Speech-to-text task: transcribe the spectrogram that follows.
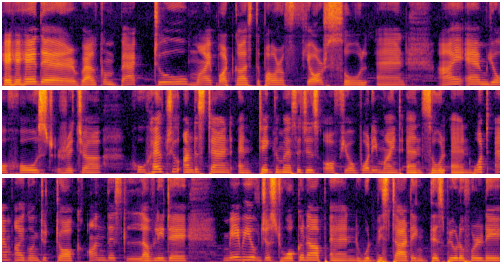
Hey, hey, hey there. Welcome back to my podcast, The Power of Your Soul. And I am your host, Richa, who helps you understand and take the messages of your body, mind, and soul. And what am I going to talk on this lovely day? Maybe you've just woken up and would be starting this beautiful day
